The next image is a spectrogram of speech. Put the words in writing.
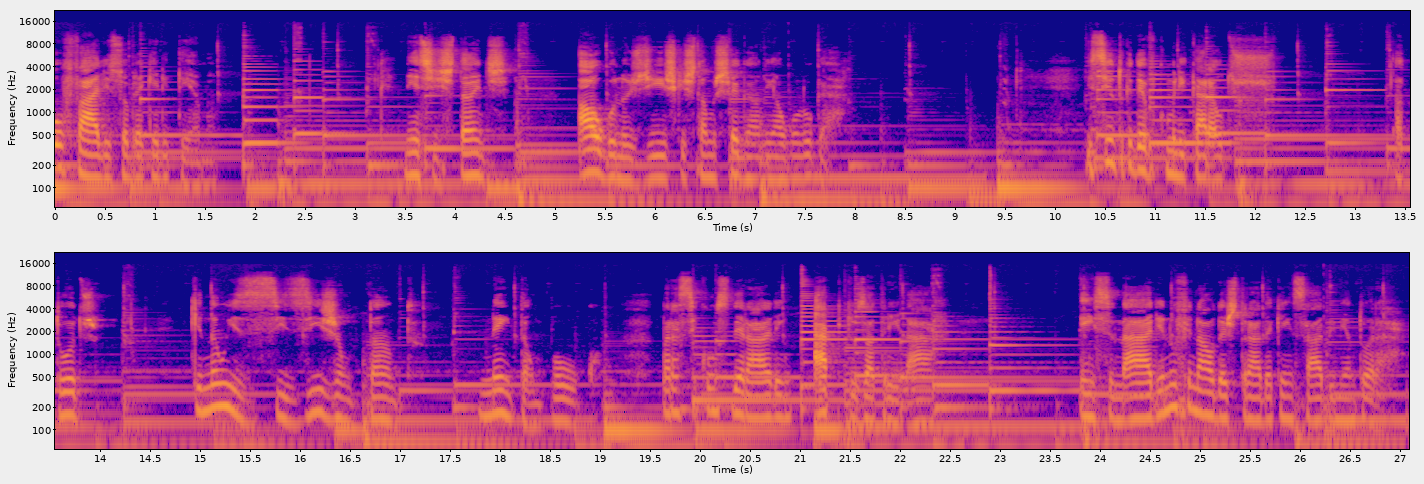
ou fale sobre aquele tema. Nesse instante, algo nos diz que estamos chegando em algum lugar. E sinto que devo comunicar a, outros, a todos que não se exijam tanto, nem tão pouco, para se considerarem aptos a treinar, ensinar e, no final da estrada, quem sabe, mentorar.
